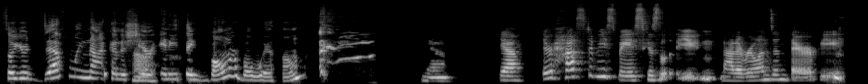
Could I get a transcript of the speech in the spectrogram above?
So you're definitely not going to share oh. anything vulnerable with them. yeah. Yeah. There has to be space because not everyone's in therapy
